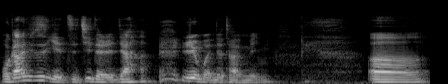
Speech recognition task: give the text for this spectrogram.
我刚刚就是也只记得人家日文的团名，呃。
